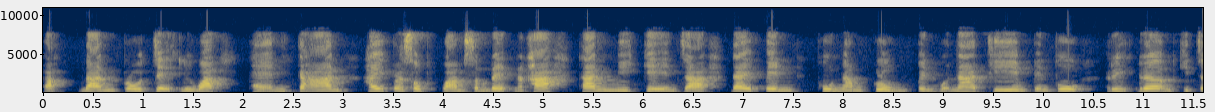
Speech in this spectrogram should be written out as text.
ผลักดันโปรเจกต์หรือว่า แผนการให้ประสบความสำเร็จนะคะ ท่านมีเกณฑ์จะได้เป็นผู้นำกลุ่ม เป็นหัวหน้าทีม เป็นผู้ริเริ่มกิจ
